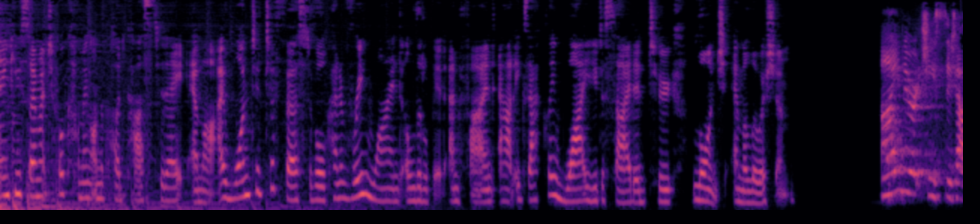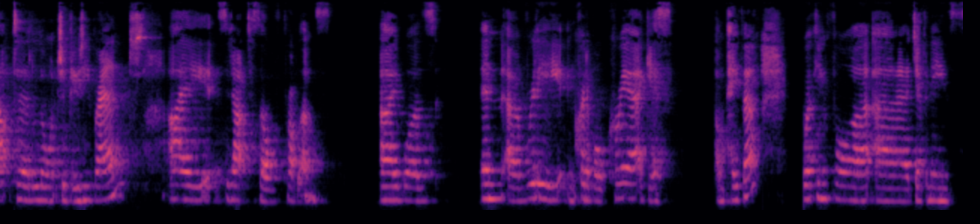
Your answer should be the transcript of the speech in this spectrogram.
Thank you so much for coming on the podcast today, Emma. I wanted to first of all kind of rewind a little bit and find out exactly why you decided to launch Emma Lewisham. I never actually set out to launch a beauty brand. I set out to solve problems. I was in a really incredible career, I guess, on paper, working for a Japanese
